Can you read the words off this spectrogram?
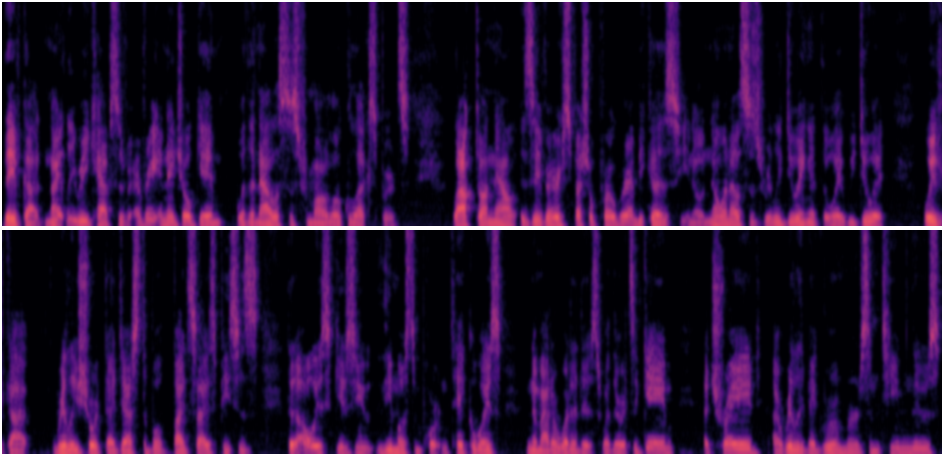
They've got nightly recaps of every NHL game with analysis from our local experts. Locked On Now is a very special program because you know no one else is really doing it the way we do it. We've got really short, digestible, bite-sized pieces that always gives you the most important takeaways, no matter what it is. Whether it's a game, a trade, a really big rumor, some team news,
